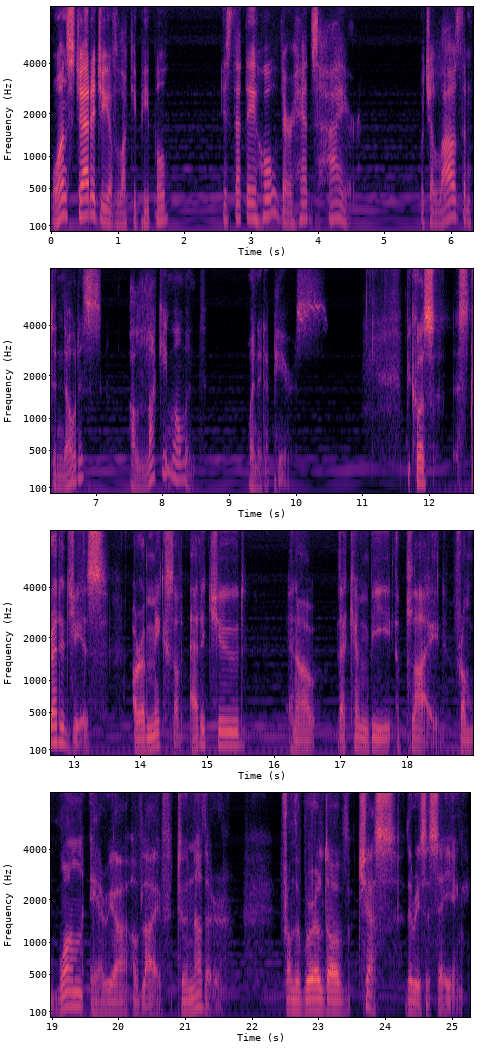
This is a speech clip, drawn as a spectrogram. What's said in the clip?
One strategy of lucky people is that they hold their heads higher, which allows them to notice a lucky moment when it appears. Because strategies are a mix of attitude and are, that can be applied from one area of life to another. From the world of chess, there is a saying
